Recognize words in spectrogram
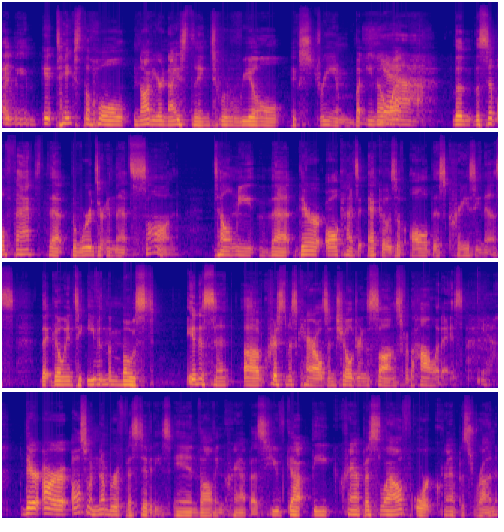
I mean, it takes the whole naughty or nice thing to a real extreme, but you know Yeah. what? The the simple fact that the words are in that song tell me that there are all kinds of echoes of all this craziness that go into even the most innocent of Christmas carols and children's songs for the holidays. Yeah. There are also a number of festivities involving Krampus. You've got the Krampuslauf or Krampus Run,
